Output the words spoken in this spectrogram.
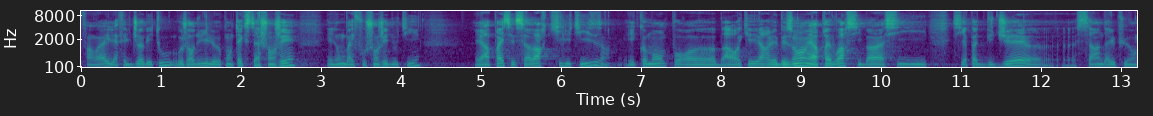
enfin voilà, il a fait le job et tout. Aujourd'hui le contexte a changé et donc il faut changer d'outil. Et après c'est savoir qui l'utilise et comment pour euh, recueillir les besoins et après voir si s'il n'y a pas de budget, ça d'aller plus loin.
